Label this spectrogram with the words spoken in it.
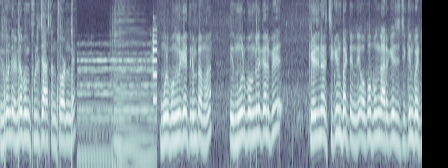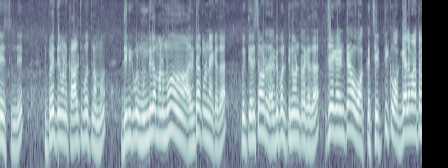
ఇదిగోండి రెండో బొంగు ఫుల్ చేస్తాను చూడండి. మూడు బొంగులకి అయితే నింపాము. ఇది మూడు బొంగులు కలిపి కేజీన్నర చికెన్ పట్టింది. ఒక్కో బొంగు అర కేజీ చికెన్ పట్టేస్తుంది. ఇప్పుడైతే దీన్ని మనం కాల్చిపోతున్నాము. దీనికి ఇప్పుడు ముందుగా మనము అరిటాకులు ఉన్నాయి కదా. మీకు తెలిసే ఉంటుంది. అరటిపళ్ళు తిని ఉంటారు కదా. ప్రత్యేకంటే ఒక్క చెట్టుకి ఒగ్గేల మాత్రం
